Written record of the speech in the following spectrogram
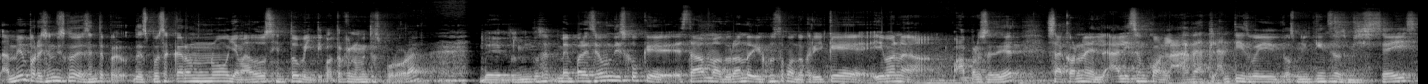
A mí me pareció un disco decente, pero después sacaron uno llamado 124 kilómetros por hora del 2012. Me pareció un disco que estaba madurando y justo cuando creí que iban a, a proceder, sacaron el Allison con la de Atlantis, güey, 2015-2016.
